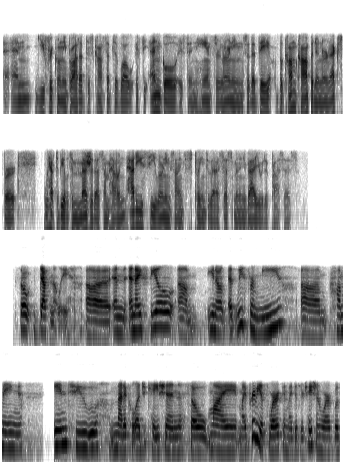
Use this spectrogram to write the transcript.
and you frequently brought up this concept of well if the end goal is to enhance their learning so that they become competent or an expert we have to be able to measure that somehow. And how do you see learning sciences play into that assessment and evaluative process? So definitely, uh, and and I feel um, you know at least for me um, coming into medical education. So my my previous work and my dissertation work was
